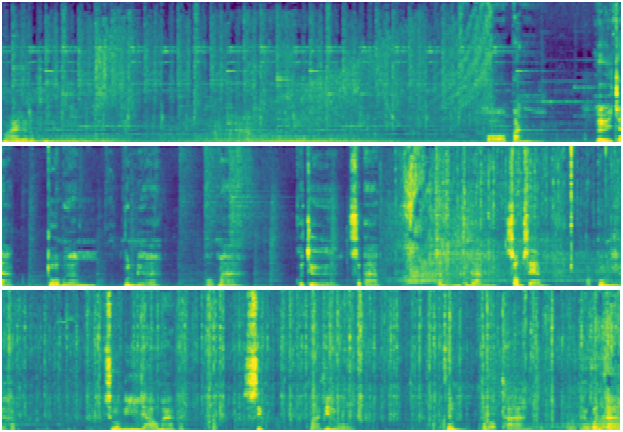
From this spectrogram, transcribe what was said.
ไม้แล้วครับฝุ่นพอปั่นเลยจากตัวเมืองบุญเหนือออกมา ก็เจอสภาพ ถนนกำลังซ่อมแซมปรับปรุงอีกแล้วครับ ช่วงนี้ยาวมากครับสิบกว่ากิโลฝุ่นตลอดทาง แล้วค่อนข้าง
